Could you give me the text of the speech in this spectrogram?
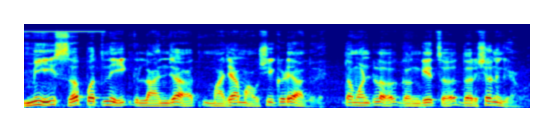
मी सपत्नीक लांजात माझ्या मावशीकडे आलो आहे तर म्हटलं गंगेचं दर्शन घ्यावं.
